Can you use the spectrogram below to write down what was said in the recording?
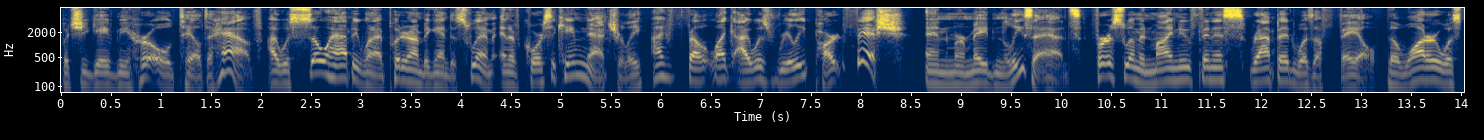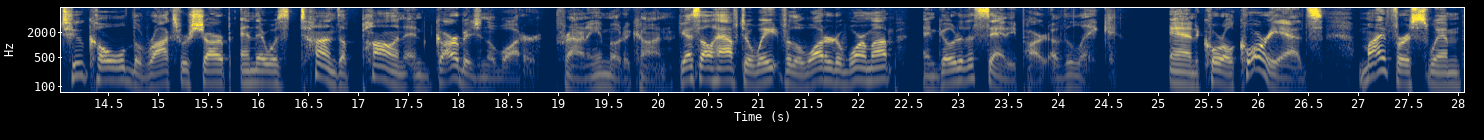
but she gave me her old tail to have. I was so happy when I put it on and began to swim, and of course it came naturally. I felt like I was really part fish. And Mermaiden Lisa adds, First swim in my new Finis Rapid was a fail. The water was too cold, the rocks were sharp, and there was tons of pollen and garbage in the water. Frowning emoticon. Guess I'll have to wait for the water to warm up and go to the sandy part of the lake. And Coral Corey adds, My first swim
